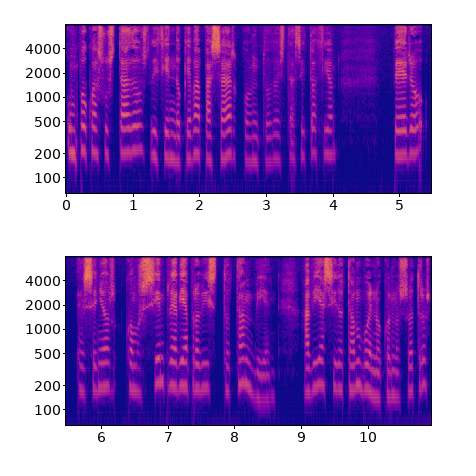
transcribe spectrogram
un poco asustados, diciendo qué va a pasar con toda esta situación, pero el Señor, como siempre había provisto tan bien, había sido tan bueno con nosotros,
